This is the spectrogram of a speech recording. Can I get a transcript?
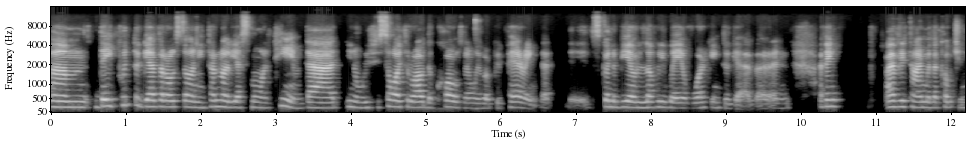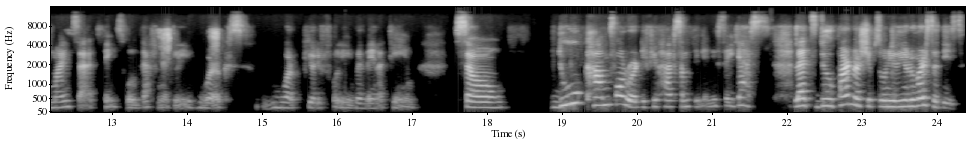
um, they put together also an internally a small team that you know we saw it throughout the calls when we were preparing that it's going to be a lovely way of working together. And i think every time with a coaching mindset things will definitely work work beautifully within a team. So do come forward if you have something and you say yes let's do partnerships with universities.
